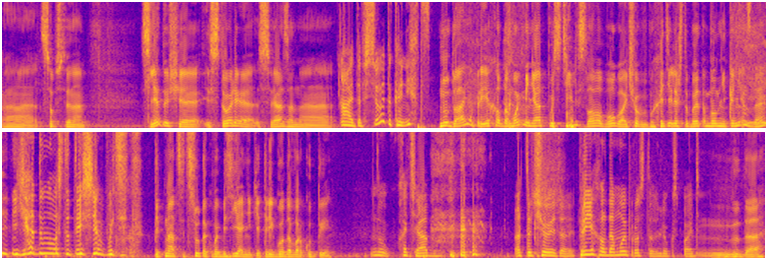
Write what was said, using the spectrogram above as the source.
Э, собственно, Следующая история связана... А, это все? Это конец? Ну да, я приехал домой, меня отпустили, слава богу. А что, вы хотели, чтобы это был не конец, да? Я думала, что-то еще будет. 15 суток в обезьяннике, 3 года в Аркуты. Ну, хотя бы. А то что это? Приехал домой, просто лег спать. Ну да.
